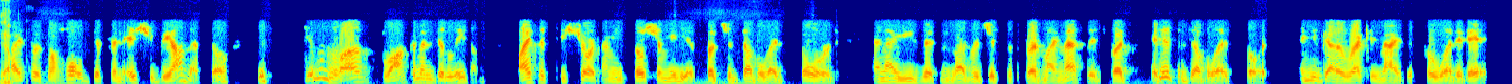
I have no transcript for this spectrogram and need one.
Yep. Right? So it's a whole different issue beyond that. So just give them love, block them, and delete them. Life is too short. I mean, social media is such a double-edged sword and I use it and leverage it to spread my message. But it is a double edged sword and you've got to recognize it for what it is,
